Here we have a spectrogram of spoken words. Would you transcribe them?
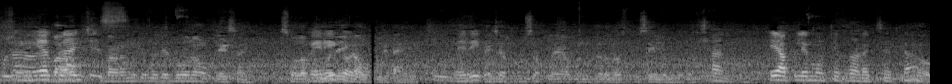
बारामतीमध्ये दोन आउटलेट्स आहेत. सोलापूरमध्ये एक. आउटलेट आहे. व्हेरी त्याच्या थ्रू सप्लाय आपण करत असतो सेल वगैरे छान. हे आपले मोठे प्रॉडक्ट्स आहेत का? हो.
